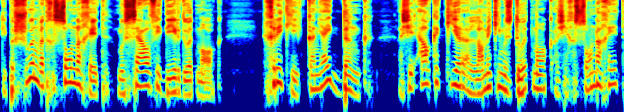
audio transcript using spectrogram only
Die persoon wat gesondig het, moes self die dier doodmaak. Grietjie, kan jy dink As jy elke keer 'n lammetjie moes doodmaak as jy gesondig het?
